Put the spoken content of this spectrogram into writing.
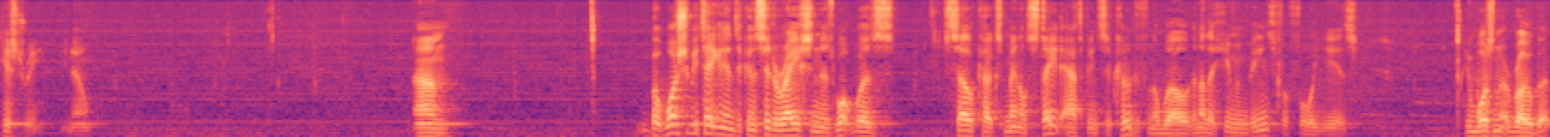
history, you know. Um, but what should be taken into consideration is what was Selkirk's mental state after being secluded from the world and other human beings for four years. He wasn't a robot,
